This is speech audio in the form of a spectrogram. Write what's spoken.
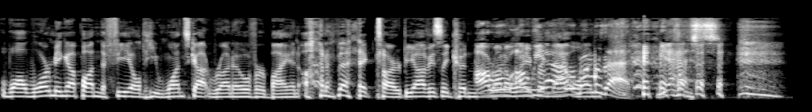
while warming up on the field, he once got run over by an automatic tarp. He obviously couldn't run away oh, from yeah, that I remember one. that. Yes.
